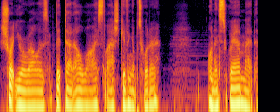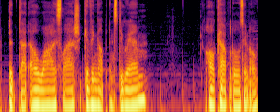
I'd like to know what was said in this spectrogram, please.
short URL is bit.ly slash giving up Twitter. On Instagram at bit.ly slash giving up Instagram. All capitals, you know,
